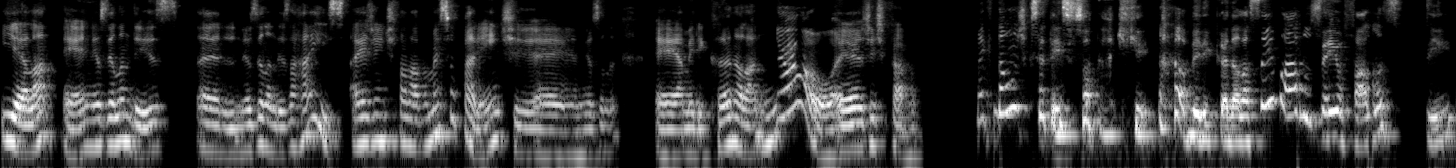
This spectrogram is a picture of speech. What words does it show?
E ela é neozelandês, é, neozelandesa raiz. Aí a gente falava, mas seu parente é, é americano? Ela, não. Aí a gente ficava, mas de onde que você tem esse sotaque americano? Ela, sei lá, não sei, eu falo assim.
